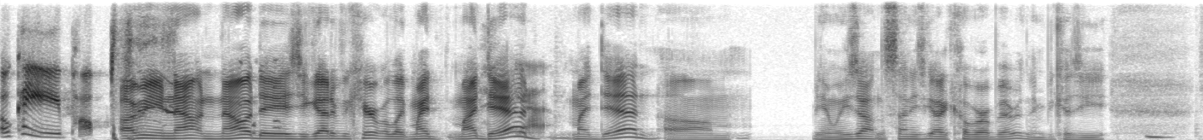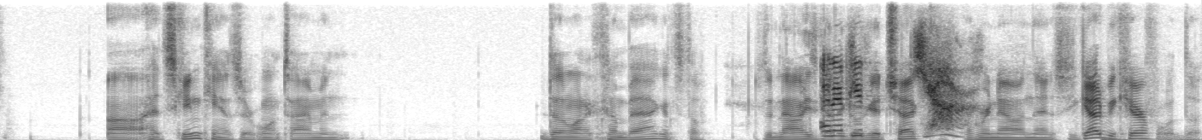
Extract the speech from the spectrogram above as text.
okay, pops. I mean, now nowadays you got to be careful. Like my my dad, Yeah. my dad, um, you know, when he's out in the sun, he's got to cover up everything because he Mm. Uh, had skin cancer one time and doesn't want to come back and stuff. So now he's got to go you- get checked yeah. every now and then. So you got to be careful with the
